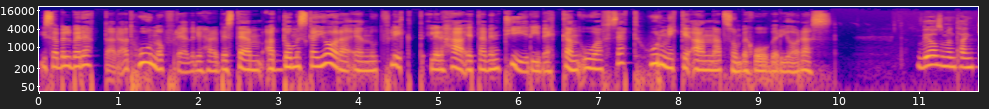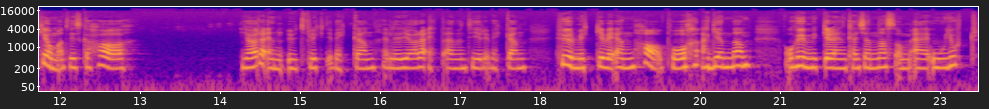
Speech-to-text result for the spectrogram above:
Isabel berättar att hon och Fredrik har bestämt att de ska göra en utflykt eller ha ett äventyr i veckan oavsett hur mycket annat som behöver göras. Vi har som en tanke om att vi ska ha göra en utflykt i veckan eller göra ett äventyr i veckan hur mycket vi än har på agendan och hur mycket det än kan kännas som är ogjort.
